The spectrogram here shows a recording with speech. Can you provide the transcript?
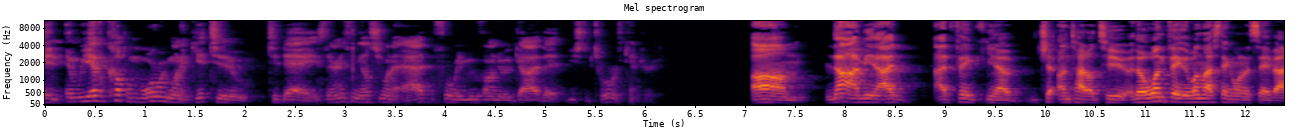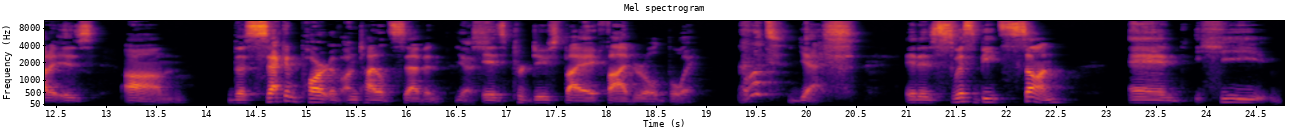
and, and we have a couple more we want to get to today. Is there anything else you want to add before we move on to a guy that used to tour with Kendrick? Um, no, I mean, I I think you know, Ch- Untitled Two. The one thing, the one last thing I want to say about it is, um, the second part of Untitled Seven Yes. is produced by a five year old boy. what? Yes. It is Swizz Beatz' son, and he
